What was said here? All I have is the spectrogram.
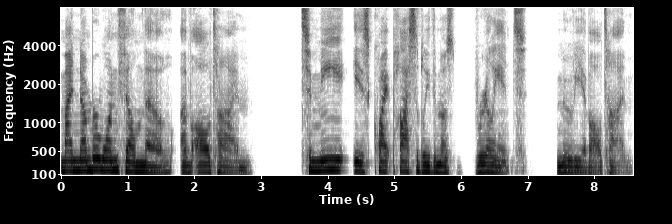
my number one film though of all time, to me, is quite possibly the most brilliant movie of all time.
